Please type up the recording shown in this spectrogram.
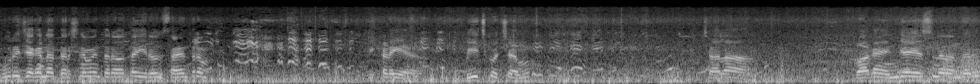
పూరి జగన్నాథ్ దర్శనమైన తర్వాత ఈరోజు సాయంత్రం ఇక్కడ బీచ్కి వచ్చాము. చాలా బాగా ఎంజాయ్ చేస్తున్నారు అందరూ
